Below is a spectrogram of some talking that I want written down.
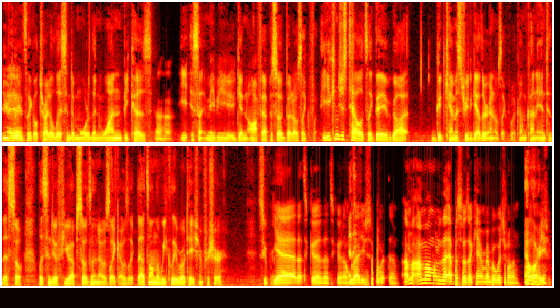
usually yeah. it's like I'll try to listen to more than one because Uh huh. it's maybe you get an off episode, but I was like, you can just tell it's like they've got good chemistry together, and I was like, fuck, I'm kind of into this. So listen to a few episodes, and then I was like, I was like, that's on the weekly rotation for sure. Super. Yeah, that's good. That's good. I'm And glad you support them. I'm I'm on one of the episodes. I can't remember which one. Oh, are you?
